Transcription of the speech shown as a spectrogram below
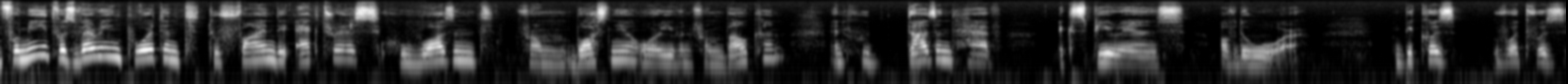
For me, it was very important to find the actress who wasn't from Bosnia or even from Balkan and who doesn't have experience of the war. Because what was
